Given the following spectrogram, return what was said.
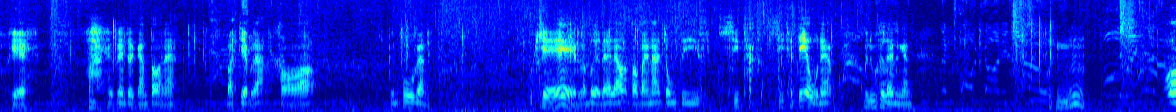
โอเคให้เพื่อนจัดการต่อนะ บาดเจ็บแล้ว ขอฟื้นฟูกัน โอเค ระเบิดได้แล้ว ต่อไปนะโจมตีซิทักซิทเดลนะครับ ไม่รู้คืออะไรเหมือนกันอื้อหือโอ้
